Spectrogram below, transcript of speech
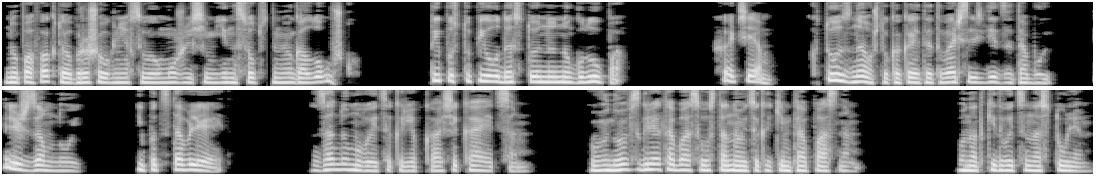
но по факту обрушил гнев своего мужа и семьи на собственную головушку. Ты поступила достойно, но глупо. Хотя, кто знал, что какая-то тварь следит за тобой, лишь за мной, и подставляет. Задумывается крепко, осекается. Вновь взгляд Абасова становится каким-то опасным. Он откидывается на стуле,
